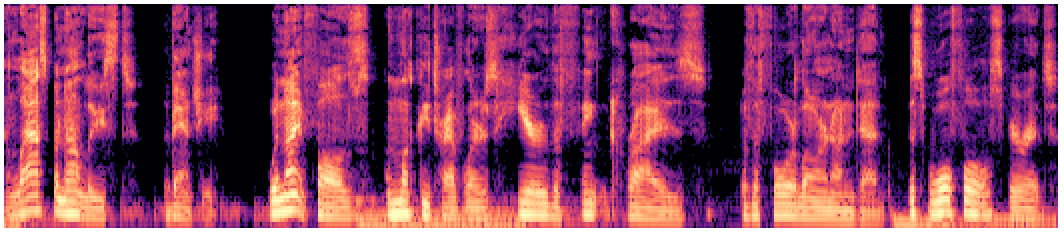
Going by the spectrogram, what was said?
And last but not least, the Banshee. When night falls, unlucky travelers hear the faint cries of the forlorn undead. This woeful spirit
